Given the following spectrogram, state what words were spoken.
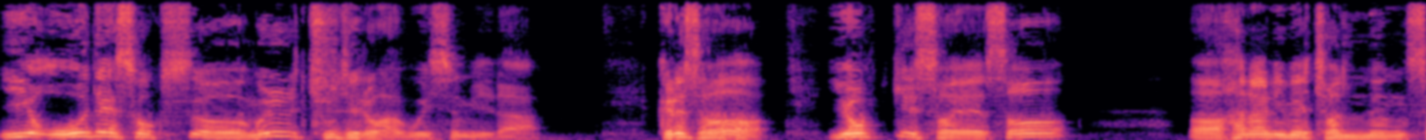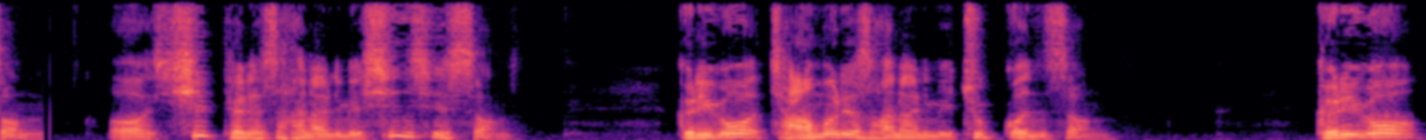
이 5대 속성을 주제로 하고 있습니다. 그래서 욥기서에서 어, 하나님의 전능성, 어, 시편에서 하나님의 신실성, 그리고 잠언에서 하나님의 주권성, 그리고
